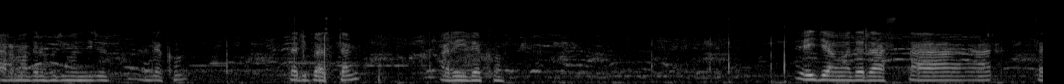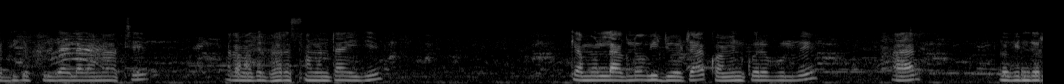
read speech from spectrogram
আর আমাদের হরি মন্দিরের, দেখো, চারিপাশটা। আর এই দেখো, এই যে আমাদের রাস্তার চারদিকে ফুল গায়ে লাগানো আছে। আর আমাদের ঘরের সামানটা এই যে। কেমন লাগল ভিডিওটা কমেন্ট করে বলবে। আর রবীন্দ্র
